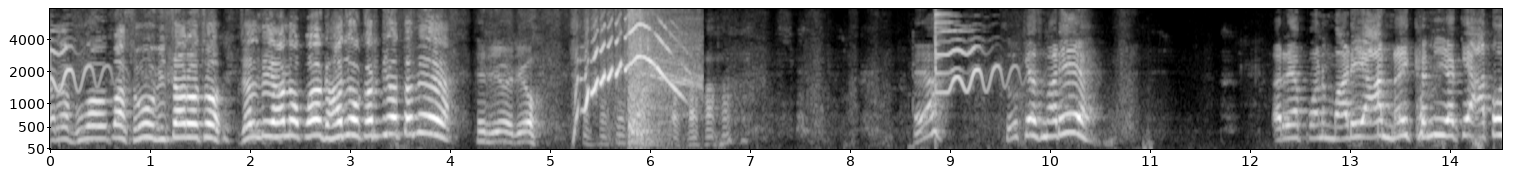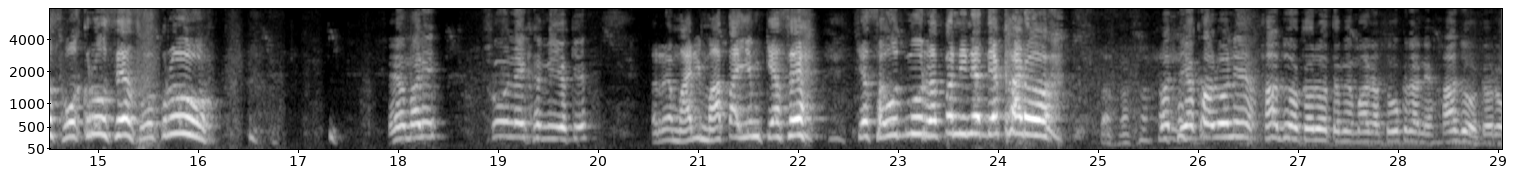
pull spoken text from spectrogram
અરે ભુવા બાપા શું વિચારો છો? જલ્દી આનો પગ હાજો કરી દો તમે. રહ્યો રહ્યો. હે શું કેસ માડી અરે પણ મારી આ નહીં ખમી કે આ તો છોકરું છે છોકરું. હે મારી શું નહીં ખમી કે અરે મારી માતા એમ કે છે કે સૌદમું રતન એને દેખાડો. પણ દેખાડો ને હાજો કરો તમે મારા છોકરાને હાજો કરો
